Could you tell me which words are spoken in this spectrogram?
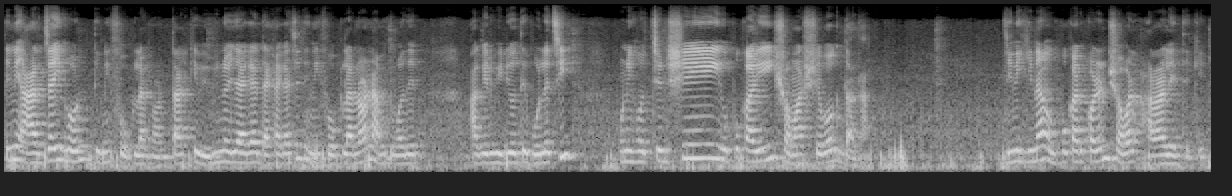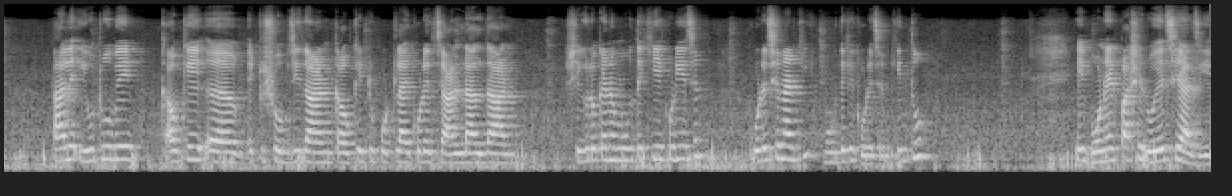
তিনি আর যাই হন, তিনি ফোকলা নন। তারকে বিভিন্ন জায়গায় দেখা গেছে, তিনি ফোকলা নন। আমি তোমাদের আগের ভিডিওতে বলেছি, উনি হচ্ছেন সেই উপকারী সমাজসেবক দাদা, যিনি কিনা উপকার করেন সবার আড়ালে থেকে। তাহলে ইউটিউবে কাউকে একটু সবজি দান, কাউকে একটু পোটলাই করে চাল ডাল দান, সেগুলো কেন মুখ দেখিয়ে করিয়েছেন? করেছেন আর কি? মুখ দেখে করেছেন। কিন্তু এই বোনের পাশে রয়েছে আজকে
